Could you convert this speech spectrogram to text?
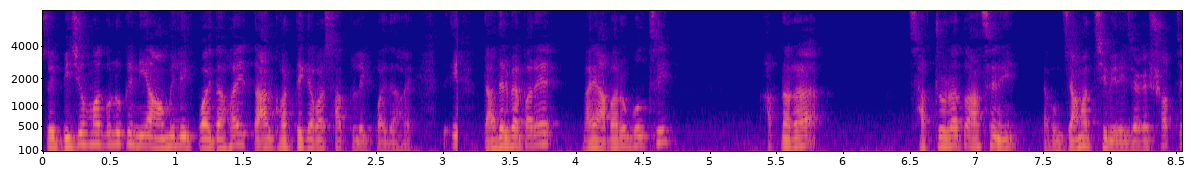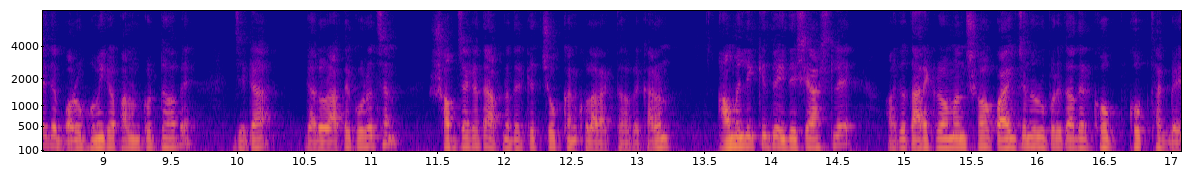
তো এই বিজম্মাগুলোকে নিয়ে আওয়ামী লীগ পয়দা হয়, তার ঘর থেকে আবার ছাত্রলীগ পয়দা হয়। তাদের ব্যাপারে ভাই আবারও বলছি, আপনারা ছাত্ররা তো আছেনই, এবং জামাত শিবির এই জায়গায় সবচেয়ে বড় ভূমিকা পালন করতে হবে, যেটা গেল রাতে করেছেন। সব জায়গাতে আপনাদেরকে চোখ কান খোলা রাখতে হবে, কারণ আওয়ামী লীগ কিন্তু এই দেশে আসলে হয়তো তারেক রহমান সহ কয়েকজনের উপরে তাদের ক্ষোভ ক্ষোভ থাকবে।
